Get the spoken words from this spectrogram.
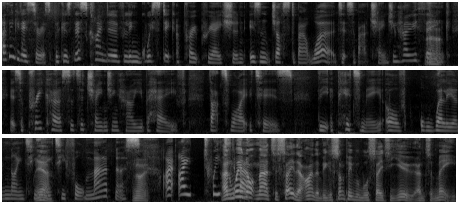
I think it is serious because this kind of linguistic appropriation isn't just about words, it's about changing how you ah. think. It's a precursor to changing how you behave. That's why it is the epitome of Orwellian 1984 madness. Right. I, I tweeted And we're about- not mad to say that either, because some people will say to you and to me,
